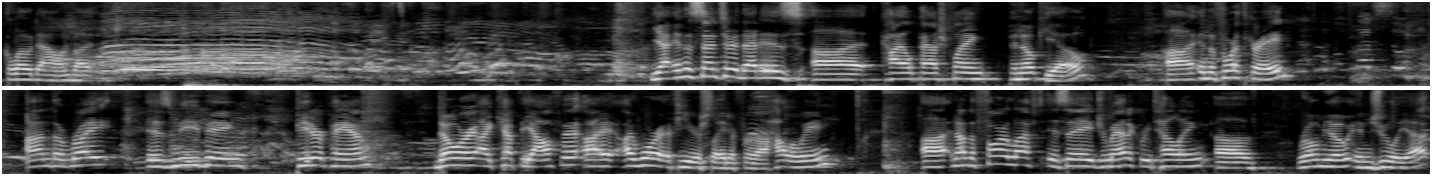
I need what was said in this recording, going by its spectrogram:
glow down, but. Yeah, in the center, that is uh, Kyle Pash playing Pinocchio uh, in the fourth grade. On the right is me being Peter Pan. Don't worry, I kept the outfit. I, I wore it a few years later for uh, Halloween. Uh, and on the far left is a dramatic retelling of Romeo and Juliet.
